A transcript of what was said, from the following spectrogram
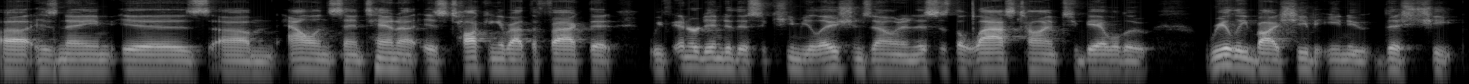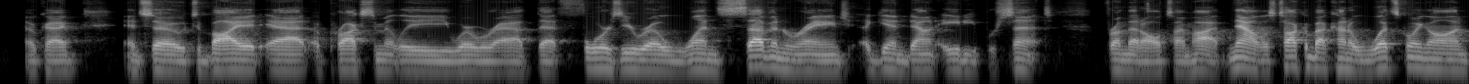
uh, his name is um, Alan Santana, is talking about the fact that we've entered into this accumulation zone, and this is the last time to be able to really buy Shiba Inu this cheap. Okay. And so to buy it at approximately where we're at, that 4017 range, again, down 80% from that all time high. Now, let's talk about kind of what's going on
